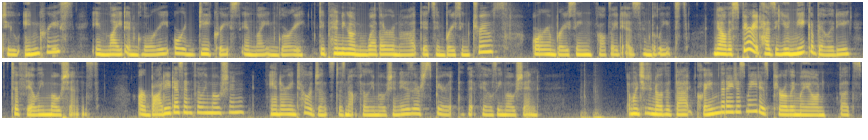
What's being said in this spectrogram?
to increase in light and glory or decrease in light and glory, depending on whether or not it's embracing truth or embracing false ideas and beliefs. Now, the spirit has a unique ability to feel emotions. Our body doesn't feel emotion, and our intelligence does not feel emotion. It is our spirit that feels emotion. I want you to know that that claim that I just made is purely my own. That's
